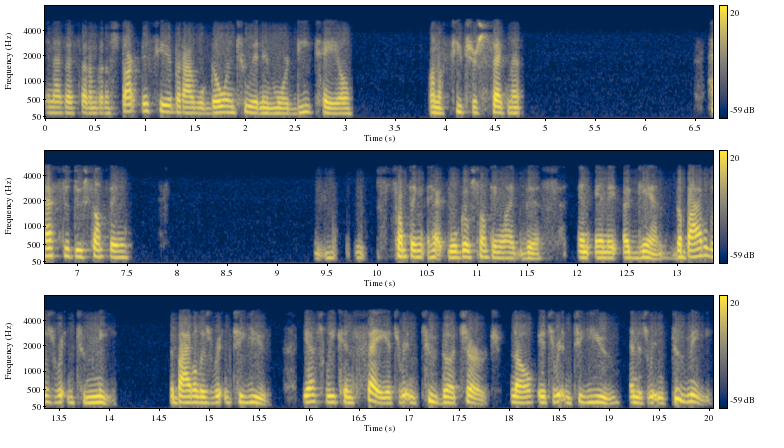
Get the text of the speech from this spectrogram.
and as I said, I'm going to start this here, but I will go into it in more detail on a future segment, has to do something something will go something like this. And, and it, again, the Bible is written to me. The Bible is written to you. Yes, we can say it's written to the church. No, it's written to you and it's written to me.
